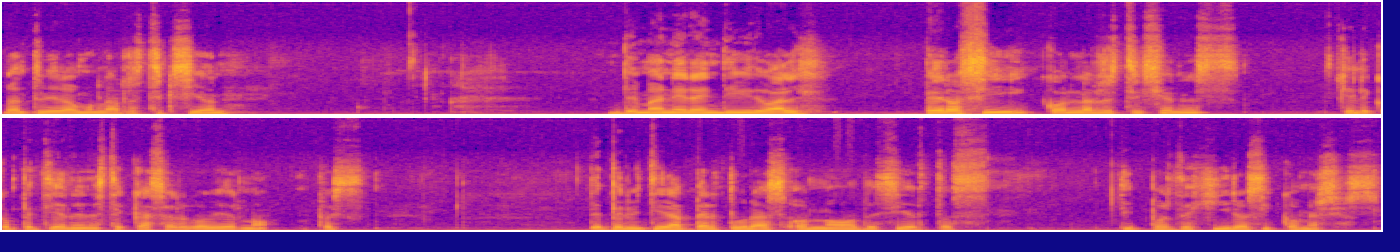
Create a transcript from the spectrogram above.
mantuviéramos la restricción de manera individual, pero sí con las restricciones que le competían en este caso al gobierno, pues de permitir aperturas o no de ciertos tipos de giros y comercios.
